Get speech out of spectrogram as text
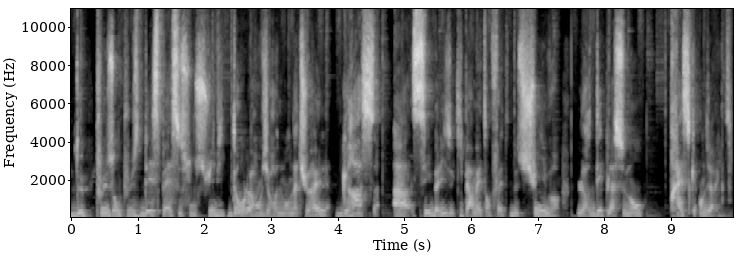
de plus en plus d'espèces sont suivies dans leur environnement naturel grâce à ces balises qui permettent en fait de suivre leur déplacement presque en direct.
